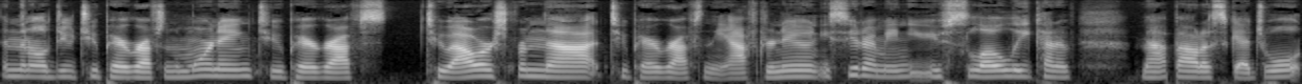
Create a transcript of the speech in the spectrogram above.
And then I'll do two paragraphs in the morning, two paragraphs two hours from that, two paragraphs in the afternoon. You see what I mean? You, slowly kind of map out a schedule.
